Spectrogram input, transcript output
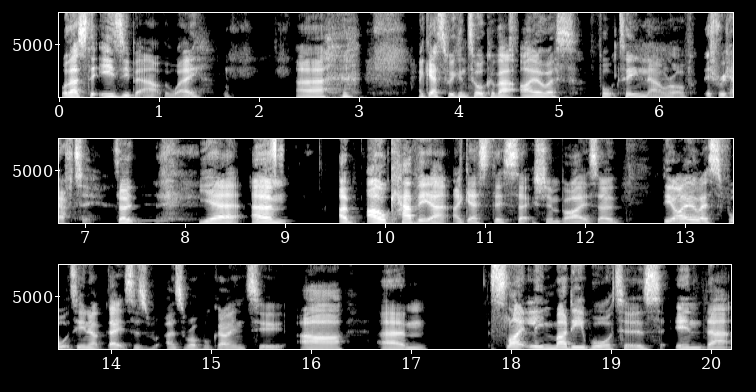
Well, that's the easy bit out of the way. Uh, I guess we can talk about iOS 14 now, Rob. If we have to. So, yeah, um, I, I'll caveat, I guess, this section by so the iOS 14 updates, as as Rob will go into, are um, slightly muddy waters in that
